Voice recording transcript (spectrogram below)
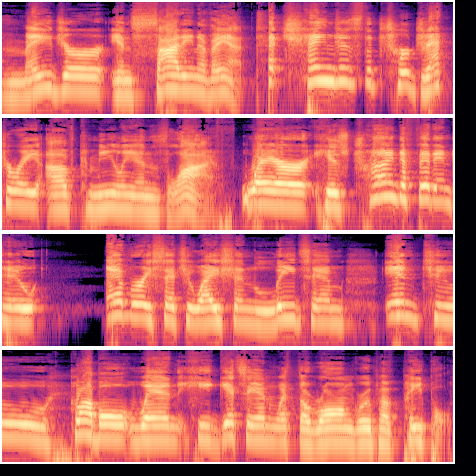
major inciting event that changes the trajectory of Chameleon's life, where his trying to fit into every situation leads him into trouble when he gets in with the wrong group of people.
